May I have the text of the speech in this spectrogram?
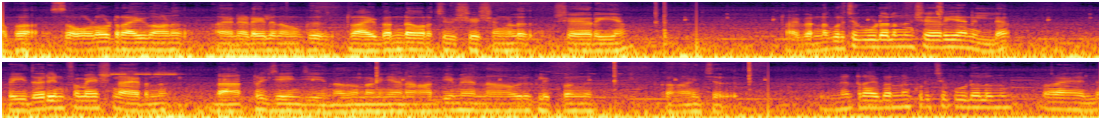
അപ്പോൾ സോളോ ഡ്രൈവാണ്. അതിനിടയിൽ നമുക്ക് ഡ്രൈവറിന്റെ കുറച്ച് വിശേഷങ്ങൾ ഷെയർ ചെയ്യാം. ഡ്രൈവറിനെ കുറിച്ച് കൂടുതലൊന്നും ഷെയർ ചെയ്യാനില്ല. അപ്പോൾ ഇതൊരു ഇൻഫർമേഷൻ ആയിരുന്നു. ബാറ്ററി ചേഞ്ച് ചെയ്യുന്നത്. അതുകൊണ്ടാണ് ഞാൻ ആദ്യമേ തന്നെ ആ ഒരു ക്ലിപ്പ് അങ്ങ് കാണിച്ചത്. പിന്നെ ഡ്രൈവറിനെ കുറിച്ച് കൂടുതലൊന്നും പറയാനില്ല.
